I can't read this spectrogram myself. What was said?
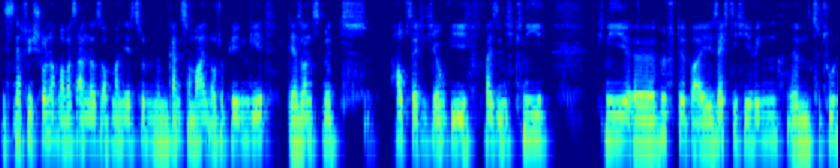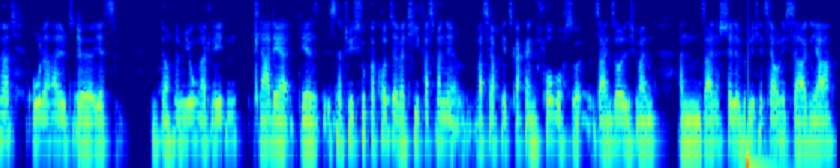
es ist natürlich schon nochmal was anderes, ob man jetzt zu einem ganz normalen Orthopäden geht, der sonst mit hauptsächlich irgendwie, weiß ich nicht, Knie, Knie, äh, Hüfte bei 60-Jährigen ähm, zu tun hat oder halt äh, jetzt noch einem jungen Athleten. Klar, der, der ist natürlich super konservativ, was man was ja auch jetzt gar kein Vorwurf so, sein soll. Ich meine, an seiner Stelle würde ich jetzt ja auch nicht sagen, ja,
